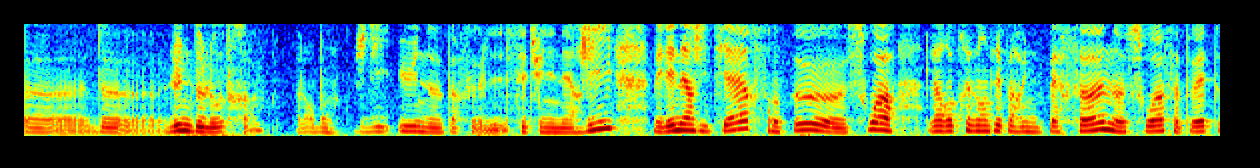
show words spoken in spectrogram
de l'une de l'autre. Alors bon, je dis une parce que c'est une énergie, mais l'énergie tierce, on peut euh, soit la représenter par une personne, soit ça peut être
